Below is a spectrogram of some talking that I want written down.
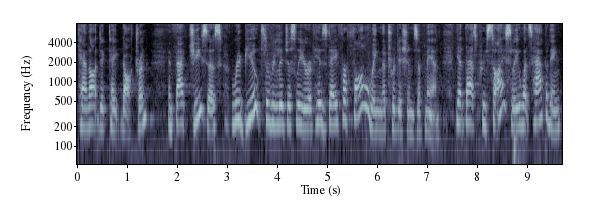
cannot dictate doctrine. In fact, Jesus rebuked the religious leader of his day for following the traditions of men. Yet that's precisely what's happening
